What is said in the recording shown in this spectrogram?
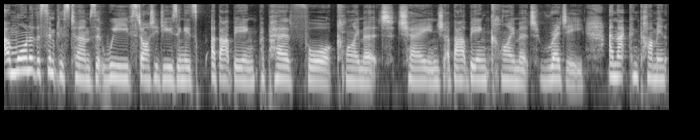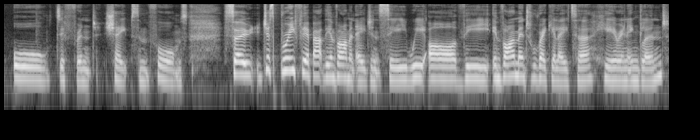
And one of the simplest terms that we've started using is about being prepared for climate change, about being climate ready. And that can come in all different shapes and forms. So, just briefly about the Environment Agency, we are the environmental regulator here in England.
